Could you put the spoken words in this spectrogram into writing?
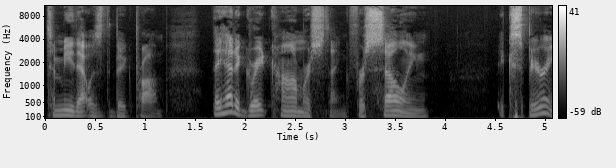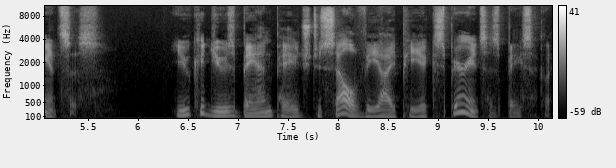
to me that was the big problem. They had a great commerce thing for selling experiences you could use Bandpage to sell VIP experiences, basically.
